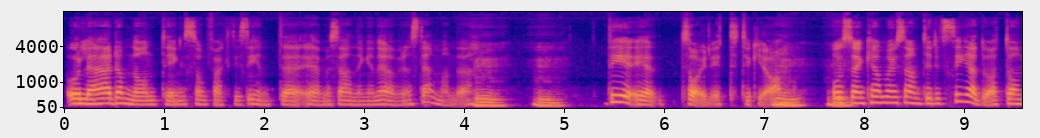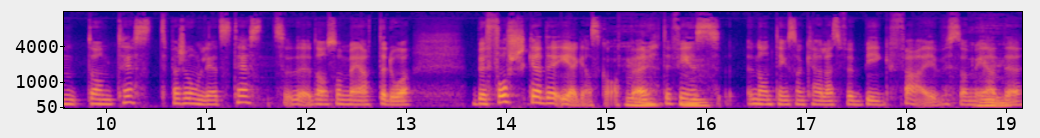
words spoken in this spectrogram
och lär dem någonting som faktiskt inte är med sanningen överensstämmande. Mm. Mm. Det är sorgligt tycker jag. Mm, mm. Och sen kan man ju samtidigt se då att de, de test, personlighetstest, de som mäter då beforskade egenskaper. Mm, det finns mm. någonting som kallas för Big Five som är mm. det,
